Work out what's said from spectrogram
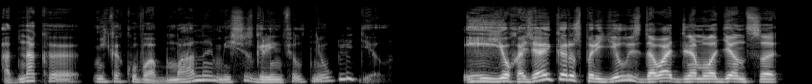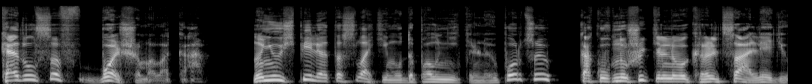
Однако никакого обмана миссис Гринфилд не углядела и ее хозяйка распорядилась давать для младенца Кэдлсов больше молока. Но не успели отослать ему дополнительную порцию, как у внушительного крыльца леди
